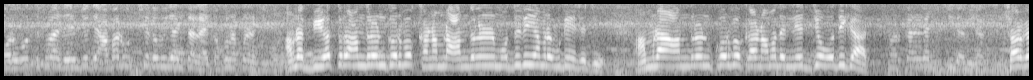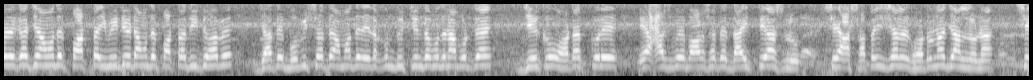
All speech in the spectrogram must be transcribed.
পরবর্তী সময় রেল যদি আবার উচ্ছেদ অভিযান চালায় তখন আপনারা কি করবেন? আমরা বৃহত্তর আন্দোলন করব কারণ আমরা আন্দোলনের মধ্যে দিয়েই আমরা উঠে এসেছি। আমরা আন্দোলন করব কারণ আমাদের ন্যায্য অধিকার। সরকারের কাছে কি দাবি রাখছেন? সরকারের কাছে আমাদের পাটটা ইমিডিয়েট আমাদের পাটটা দিতে হবে যাতে ভবিষ্যতে আমাদের এরকম দুশ্চিন্তার মধ্যে না পড়তে হয়। যে কেউ হঠাৎ করে এ আসবে বাবার সাথে দায়িত্বে আসলো সে সাতাশি সালের ঘটনা জানলো না সে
